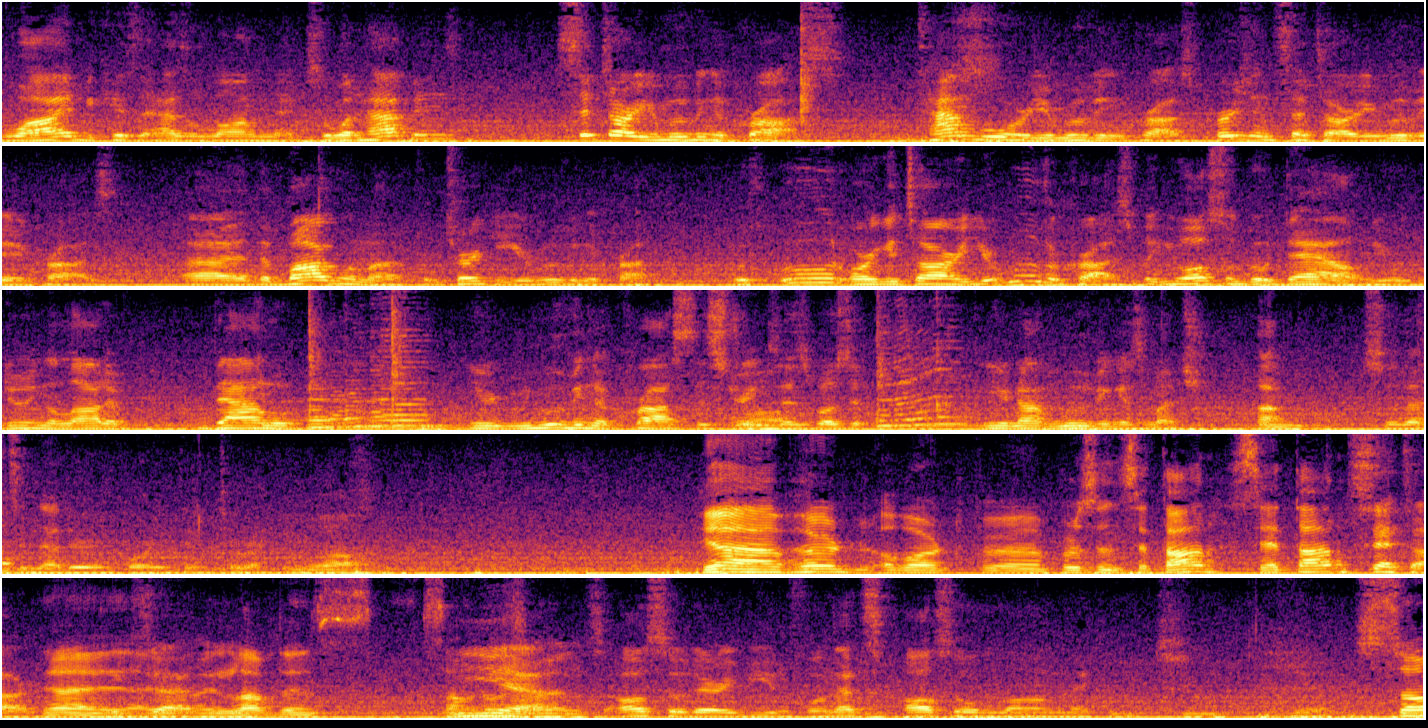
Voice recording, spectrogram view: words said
Why? Because it has a long neck. So what happens? Sitar, you're moving across. Tambour, you're moving across. Persian sitar, you're moving across. Uh, the baglama from Turkey, you're moving across. With oud or guitar, you move across, but you also go down. You're doing a lot of down. You're moving across the strings Wow. as opposed to you're not moving as much up. Mm. So that's another important thing to recognize. Wow. Yeah, I've heard about uh, Persian setar, setar. Setar. Yeah, yeah, yeah, I, I love this sound yeah, as well. it's also very beautiful, and that's also long neck lute. Mm. Yeah. So,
